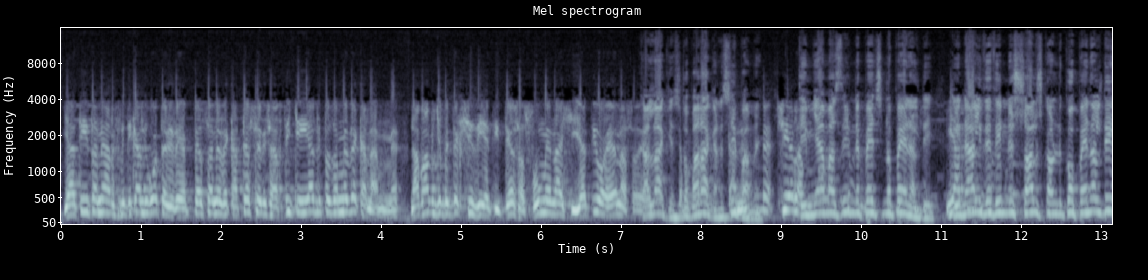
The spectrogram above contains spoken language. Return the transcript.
Γιατί ήταν αριθμητικά λιγότεροι. Ρε. Πέσανε 14 αυτοί και οι άλλοι παίζαμε 10 να είμαι. Να βάλουν και 5-6 διαιτητές, ας πούμε, να έχει. Γιατί ο ένας. Καλά και εσύ το παράκανες, είπαμε. Τη μια μας δίνουν πέτσινο πέναλτι. Την άλλη δεν δίνουν στους άλλους κανονικό πέναλτι.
